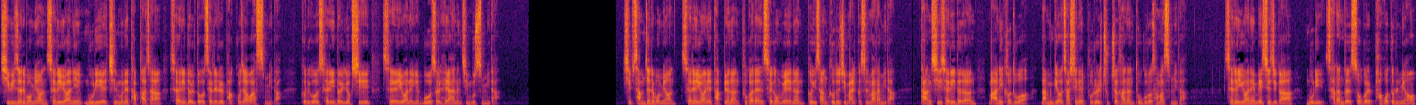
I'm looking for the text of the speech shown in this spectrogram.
12절에 보면 세례 요한이 무리의 질문에 답하자 세리들도 세례를 받고자 왔습니다. 그리고 세리들 역시 세례 요한에게 무엇을 해야 하는지 묻습니다. 13절에 보면 세례 요한의 답변은 부과된 세금 외에는 더 이상 거두지 말 것을 말합니다. 당시 세리들은 많이 거두어 남겨 자신의 부를 축적하는 도구로 삼았습니다. 세례 요한의 메시지가 물이 사람들 속을 파고들며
